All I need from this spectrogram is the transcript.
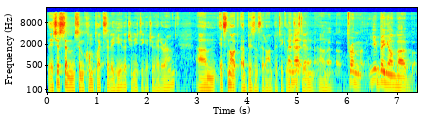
There's just some, some complexity here that you need to get your head around. Um, it's not a business that I'm particularly And that, interested in. Um, uh, from you being on the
